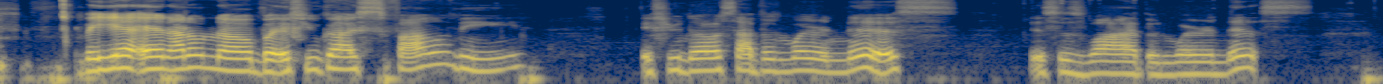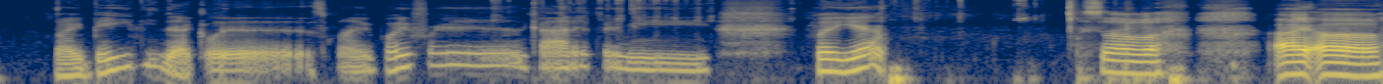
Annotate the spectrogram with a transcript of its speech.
but yeah, and I don't know, but if you guys follow me, if you notice I've been wearing this, this is why I've been wearing this. My baby necklace. My boyfriend got it for me. But yeah. So I uh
